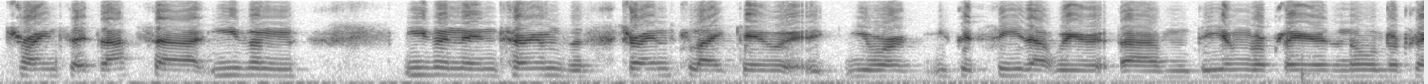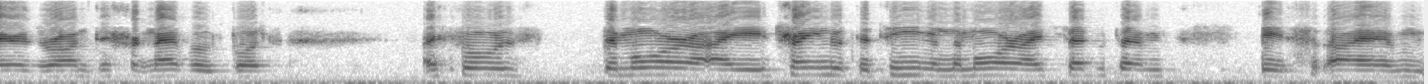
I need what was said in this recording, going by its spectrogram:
trying to adapt to that. Even even in terms of strength, like it, you were, you could see that we um, the younger players and older players were on different levels, but I suppose the more I trained with the team and the more I said with them, it, um,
